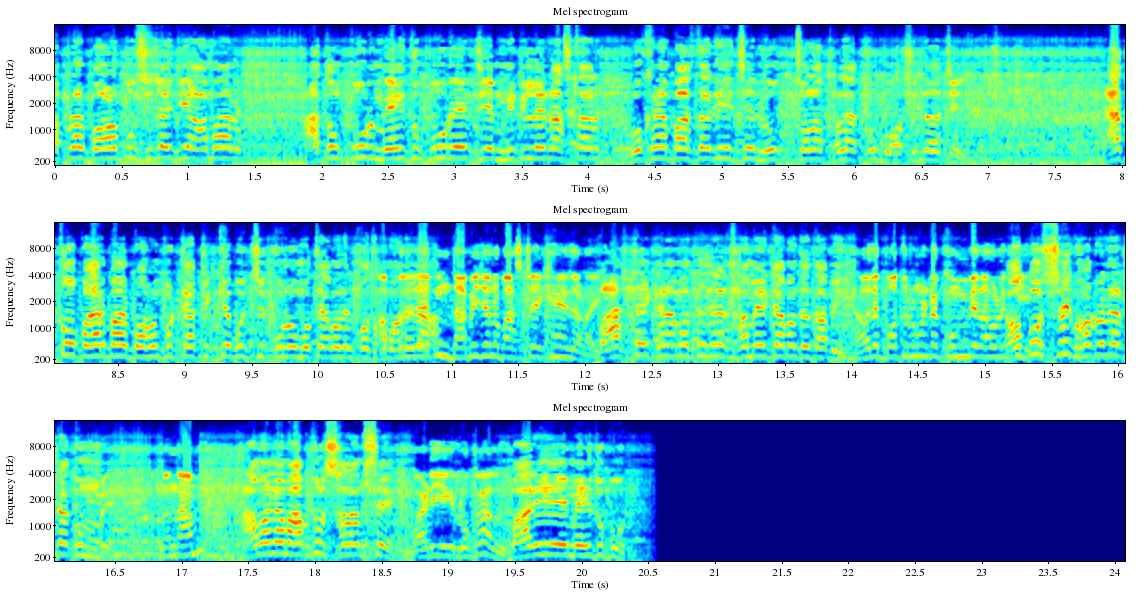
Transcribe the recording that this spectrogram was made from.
আপনার বহরমপুর সোজায় যে আমার আদমপুর, মেহেদুপুরের যে মিডিলের রাস্তার, ওখানে বাস দাঁড়িয়েছে, লোক চলাফেরা খুব অসুবিধা হচ্ছে। এত বারবার বহরমপুর ট্রাফিককে বলছি কোনো মতে আমাদের কথা মানে না। এখন দাবি যেন বাসটা এখানে দাঁড়ায়। বাসটা এখানে আমাদের যেন থামে এটা আমাদের দাবি। তাহলে কত ঘণ্টা কমবে তাহলে কি? অবশ্যই ঘটনাটা কমবে। আপনার নাম? আমার নাম আব্দুল সালাম শেখ। বাড়ি লোকাল? বাড়ি মেহেদুপুর।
